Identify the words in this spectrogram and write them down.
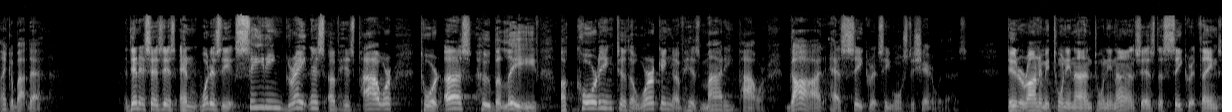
Think about that. And then it says this, and what is the exceeding greatness of His power toward us who believe, according to the working of His mighty power. God has secrets he wants to share with us. Deuteronomy 29 29 says, The secret things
